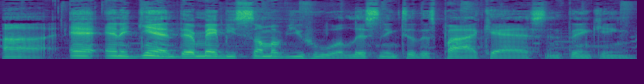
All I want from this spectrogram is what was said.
Uh, and, and, again, there may be some of you who are listening to this podcast and thinking,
